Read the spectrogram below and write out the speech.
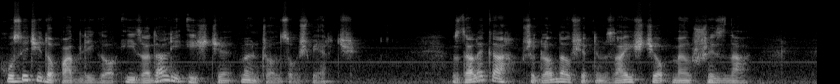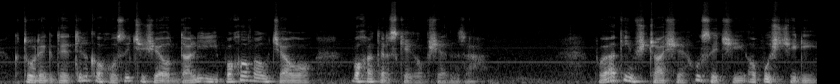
Husyci dopadli go i zadali iście męczącą śmierć. Z daleka przyglądał się tym zajściom mężczyzna, który, gdy tylko husyci się oddalili, pochował ciało bohaterskiego księdza. Po jakimś czasie husyci opuścili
